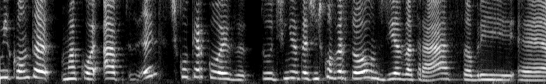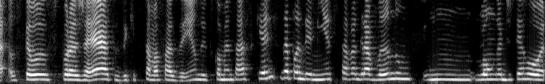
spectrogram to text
Me conta uma coisa. Ah, antes de qualquer coisa, tu tinhas. A gente conversou uns dias atrás sobre é, os teus projetos e o que tu estava fazendo, e tu comentaste que antes da pandemia tu estava gravando um, um, longa de terror.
